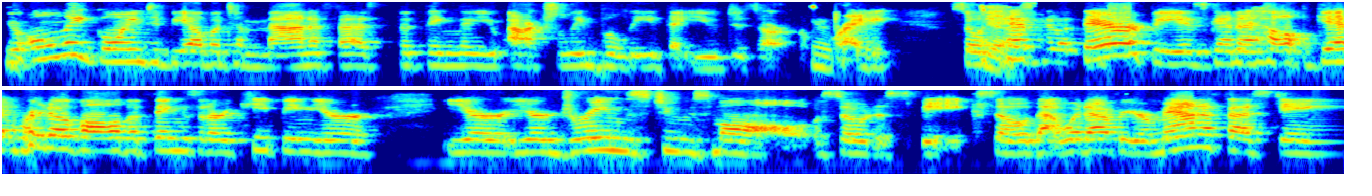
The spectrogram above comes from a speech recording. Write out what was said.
you're only going to be able to manifest the thing that you actually believe that you deserve, right? So yes. hypnotherapy is going to help get rid of all the things that are keeping your your your dreams too small, so to speak. So that whatever you're manifesting,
